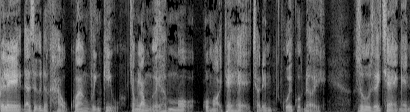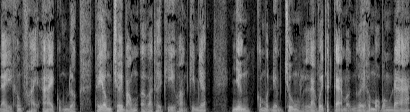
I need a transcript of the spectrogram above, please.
Pele đã giữ được hào quang vĩnh cửu trong lòng người hâm mộ của mọi thế hệ cho đến cuối cuộc đời. Dù giới trẻ ngày nay không phải ai cũng được thấy ông chơi bóng ở vào thời kỳ hoàng kim nhất, nhưng có một điểm chung là với tất cả mọi người hâm mộ bóng đá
